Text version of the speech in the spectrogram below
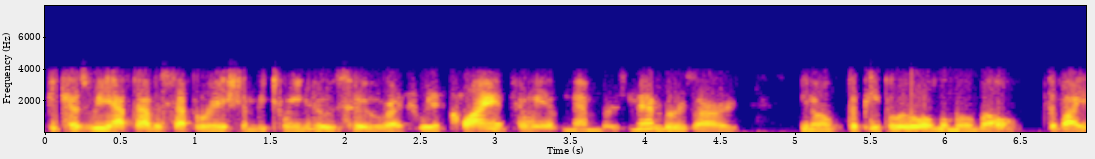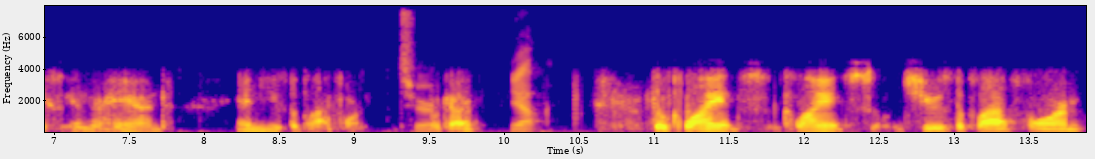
because we have to have a separation between who's who, right? So we have clients and we have members. Members are, you know, the people who hold the mobile device in their hand and use the platform. Sure. Okay. Yeah. So clients clients choose the platform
